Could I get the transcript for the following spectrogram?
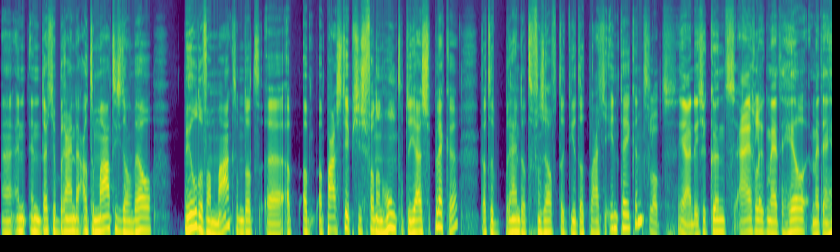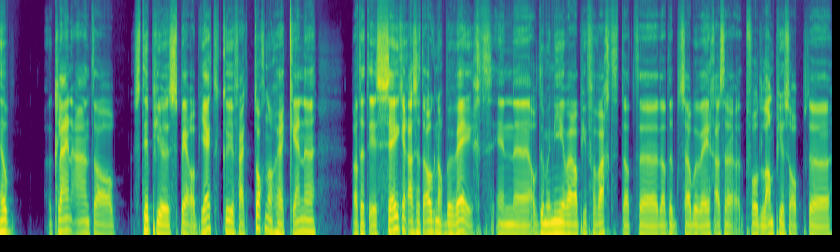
en, en dat je brein daar automatisch dan wel beelden van maakt. Omdat een paar stipjes van een hond op de juiste plekken, dat het brein dat vanzelf dat, die, dat plaatje intekent. klopt. Ja, dus je kunt eigenlijk met, heel, met een heel klein aantal stipjes per object, kun je vaak toch nog herkennen wat het is. Zeker als het ook nog beweegt. En eh, op de manier waarop je verwacht dat, eh, dat het zou bewegen. Als er bijvoorbeeld lampjes op de,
